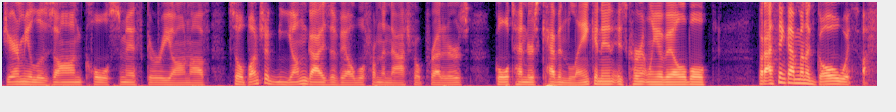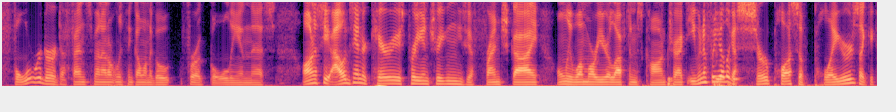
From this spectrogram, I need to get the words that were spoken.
Jeremy Lauzon, Cole Smith, Gurianov. So a bunch of young guys available from the Nashville Predators. Goaltenders Kevin Lankinen is currently available. But I think I'm going to go with a forward or a defenseman. I don't really think I want to go for a goalie in this. Honestly, Alexander Carrier is pretty intriguing. He's a French guy, only one more year left in his contract. Even if we get like a surplus of players, like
